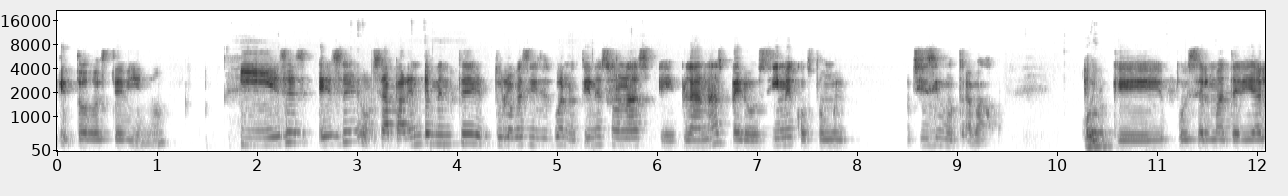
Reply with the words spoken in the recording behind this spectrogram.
que todo esté bien, ¿no? Y ese, es, ese, o sea, aparentemente tú lo ves y dices, bueno, tiene zonas eh, planas, pero sí me costó muchísimo trabajo. Porque pues el material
